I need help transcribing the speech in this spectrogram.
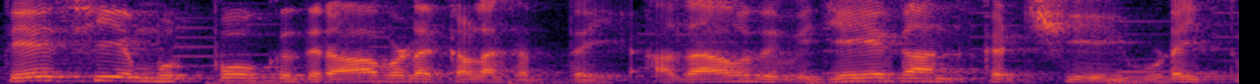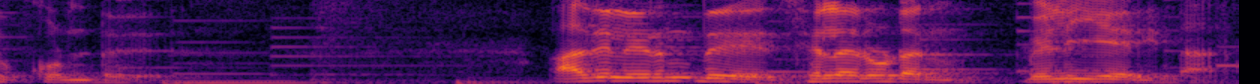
தேசிய முற்போக்கு திராவிட கழகத்தை அதாவது விஜயகாந்த் கட்சியை உடைத்து கொண்டு அதிலிருந்து சிலருடன் வெளியேறினார்.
